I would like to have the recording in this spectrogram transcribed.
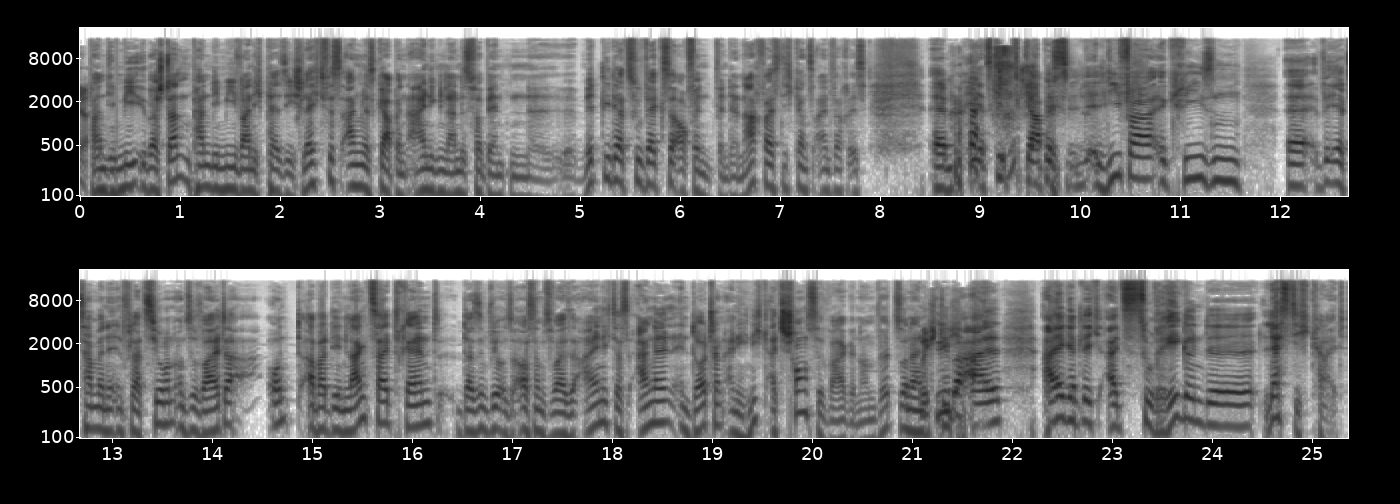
ja. Pandemie überstanden, Pandemie war nicht per se schlecht fürs Angeln, es gab in einigen Landesverbänden äh, Mitgliederzuwächse, auch wenn, wenn der Nachweis nicht ganz einfach ist. Ähm, jetzt gibt, gab es Lieferkrisen, äh, jetzt haben wir eine Inflation und so weiter. Und aber den Langzeittrend, da sind wir uns ausnahmsweise einig, dass Angeln in Deutschland eigentlich nicht als Chance wahrgenommen wird, sondern Richtig. überall eigentlich als zu regelnde Lästigkeit.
